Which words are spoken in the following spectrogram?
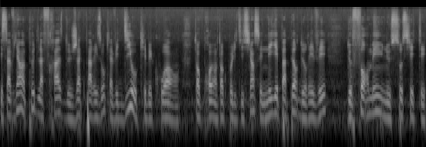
Et ça vient un peu de la phrase de Jacques Parisot qui avait dit aux Québécois en tant que politicien, c'est n'ayez pas peur de rêver, de former une société.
